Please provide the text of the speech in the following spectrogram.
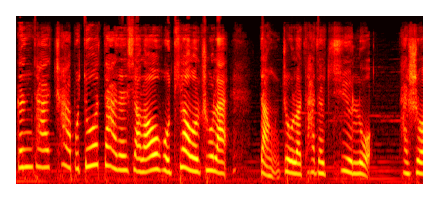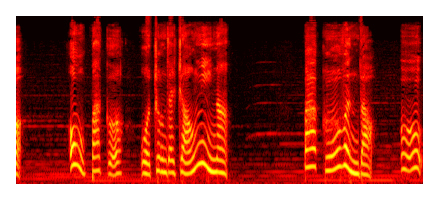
跟他差不多大的小老虎跳了出来。挡住了他的去路。他说：“哦，巴格，我正在找你呢。”巴格问道：“呃，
